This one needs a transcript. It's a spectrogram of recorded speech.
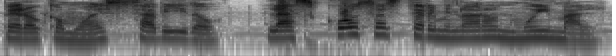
Pero como es sabido, las cosas terminaron muy mal.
